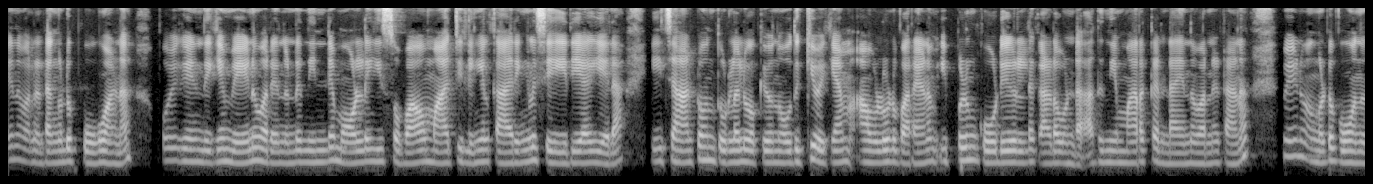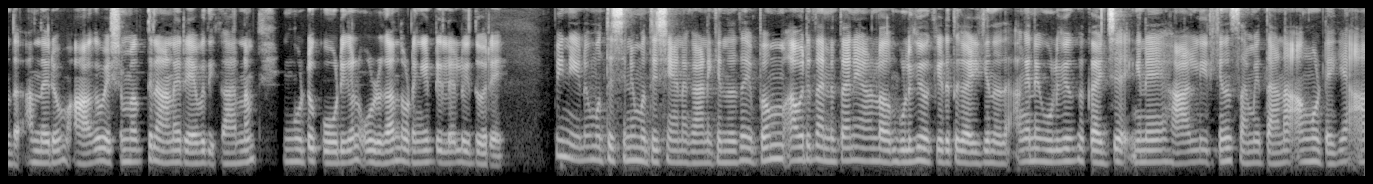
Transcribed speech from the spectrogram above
എന്ന് പറഞ്ഞിട്ട് അങ്ങോട്ട് പോവുകയാണ് പോയി കഴിയുമ്പോഴേക്കും വേണു പറയുന്നുണ്ട് നിന്റെ മോളുടെ ഈ സ്വഭാവം മാറ്റിയില്ലെങ്കിൽ കാര്യങ്ങൾ ശരിയാകിയല്ല ഈ ചാട്ടവും തുള്ളലും ഒക്കെ ഒന്ന് ഒതുക്കി വയ്ക്കാൻ അവളോട് പറയണം. ഇപ്പോഴും കോടികളുടെ കടമുണ്ട് അത് നീ മറക്കണ്ട എന്ന് പറഞ്ഞിട്ടാണ് വേണു അങ്ങോട്ട് പോകുന്നത്. അന്നേരവും ആകെ വിഷമത്തിലാണ് രേവതി. കാരണം ഇങ്ങോട്ട് കോടികൾ ഒഴുകാൻ തുടങ്ങിയിട്ടില്ലല്ലോ ഇതുവരെ. പിന്നീട് മുത്തശ്ശനും മുത്തശ്ശിയാണ് കാണിക്കുന്നത്. ഇപ്പം അവർ തന്നെ തന്നെയാണല്ലോ ഗുളികയൊക്കെ എടുത്ത് കഴിക്കുന്നത്. അങ്ങനെ ഗുളികയൊക്കെ കഴിച്ച് ഇങ്ങനെ ഹാളിൽ ഇരിക്കുന്ന സമയത്താണ് അങ്ങോട്ടേക്ക് ആ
